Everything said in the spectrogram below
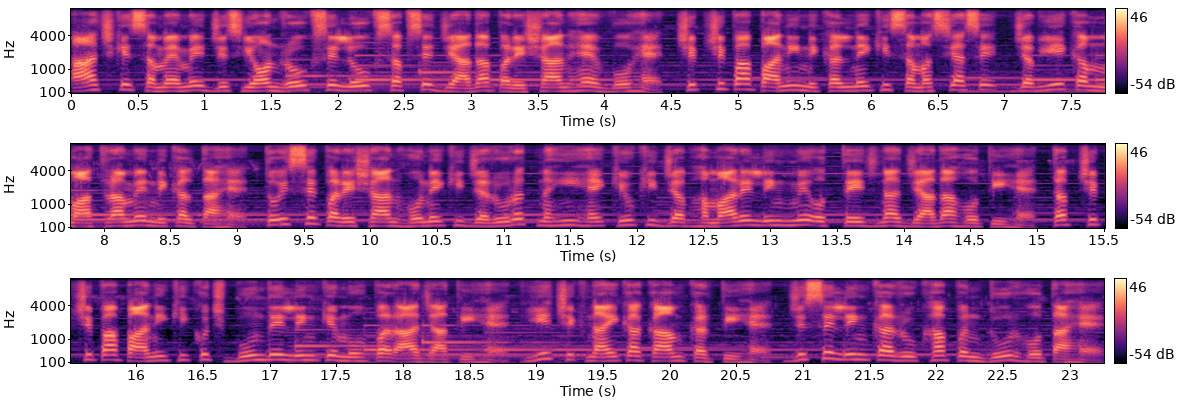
आज के समय में जिस यौन रोग से लोग सबसे ज़्यादा परेशान हैं, वो है चिपचिपा पानी निकलने की समस्या से, जब ये कम मात्रा में निकलता है तो इससे परेशान होने की ज़रूरत नहीं है, क्योंकि जब हमारे लिंग में उत्तेजना ज़्यादा होती है, तब चिपचिपा पानी की कुछ बूंदे लिंग के मुँह पर आ जाती है। ये चिकनाई का काम करती है, जिससे लिंग का रूखापन दूर होता है,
